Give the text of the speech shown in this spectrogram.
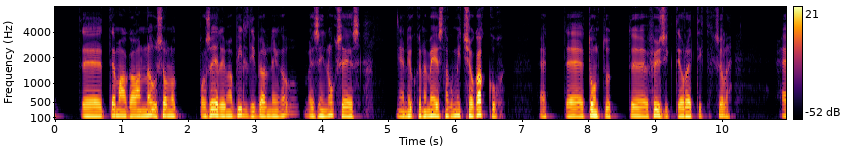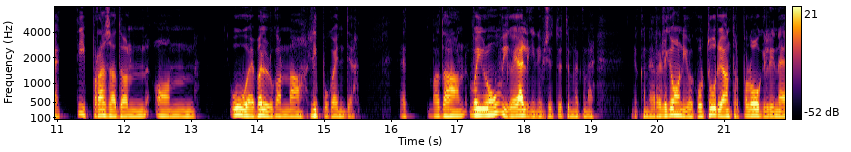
et eh, temaga on nõus olnud poseerima pildi peal, nii nagu me siin ukse ees, ja niisugune mees nagu Michio Kaku, et eh, tuntud füüsikteoreetik, eks ole. et Deep Razad on, on uue põlvkonna lipukandja. et ma tahan, või huviga jälgin ilmselt, ütleme niisugune, niisugune religiooni või kultuuriantropoloogiline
